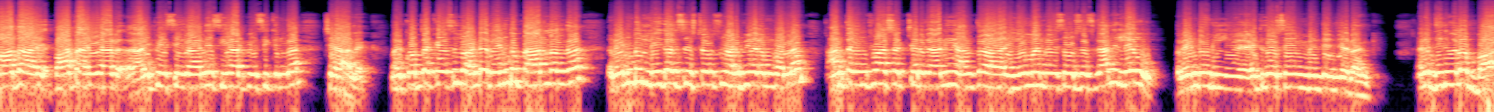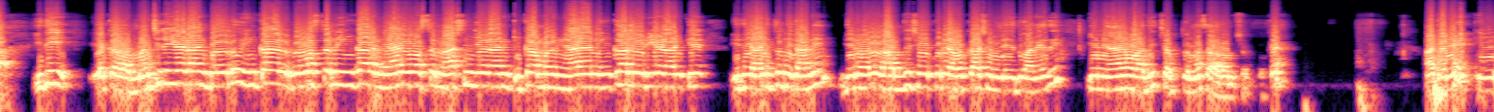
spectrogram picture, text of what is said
పాత పాత ఐఆర్ ఐపీసీ గానీ సిఆర్పిసి కింద చేయాలి. మరి కొత్త కేసులు అంటే రెండు ప్యారలల్గా రెండు లీగల్ సిస్టమ్స్ నడిపించడం వల్ల అంత ఇన్ఫ్రాస్ట్రక్చర్ కానీ అంత హ్యూమన్ రిసోర్సెస్ కానీ లేవు. రెండు ఎట్ ద సేమ్ మెయింటైన్ చేయడానికి. అంటే దీనివల్ల బా ఇది ఇక మంచిగా చేయడానికి బదులు ఇంకా వ్యవస్థని ఇంకా న్యాయ వ్యవస్థను నాశనం చేయడానికి ఇంకా మన న్యాయాన్ని ఇంకా లేట్ చేయడానికి ఇది అవుతుంది కానీ దీనివల్ల లబ్ధి చేకూరే అవకాశం లేదు అనేది ఈ న్యాయవాది చెప్తున్న సారాంశం. ఓకే? అట్లనే ఈ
